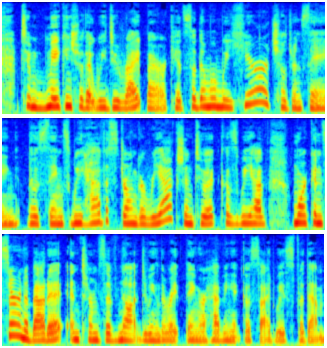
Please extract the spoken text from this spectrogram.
to making sure that we do right by our kids. So then when we hear our children saying those things, we have a stronger reaction to it because because we have more concern about it in terms of not doing the right thing or having it go sideways for them.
